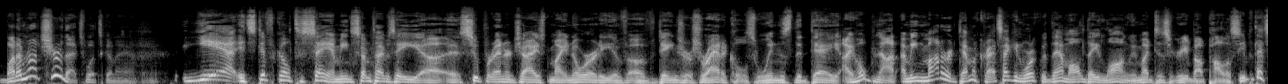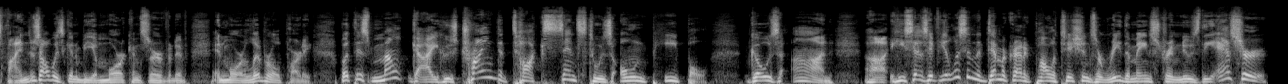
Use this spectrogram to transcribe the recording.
But I'm not sure that's what's going to happen. Yeah, it's difficult to say. I mean, sometimes a, uh, a super energized minority of, of dangerous radicals wins the day. I hope not. I mean, moderate Democrats, I can work with them all day long. We might disagree about policy, but that's fine. There's always going to be a more conservative and more liberal party. But this Mounk guy who's trying to talk sense to his own people goes on. Uh, he says, if you listen to Democratic politicians or read the mainstream news, the answer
